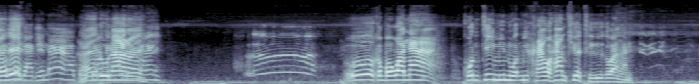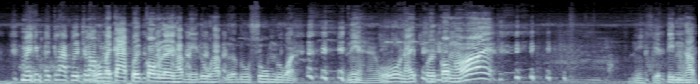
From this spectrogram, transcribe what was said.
หน่อยดิเวอยากเห็นหน้าเอาเปิไหนกล้องดูหน้าหน่อยเออโอ้เขาบอกว่าหน้า คนที่มีหนวดมีเคราห้ามเชื่อถือเขาว่างั้นไม่ไม่กล้าเปิดกล้องโอ้ไม่กล้าเปิดกล้องเลยครับนี่ดูครับดูดูซูมดูก่อน นี่โอ้ไหนเปิดกล้องน้อยนี่เสียตินครับ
